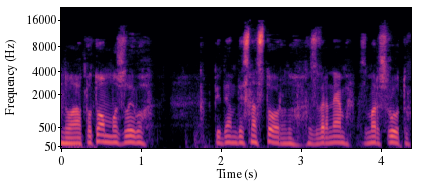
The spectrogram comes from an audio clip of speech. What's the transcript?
Ну а потім, можливо, підемо десь на сторону, звернемо з маршруту.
